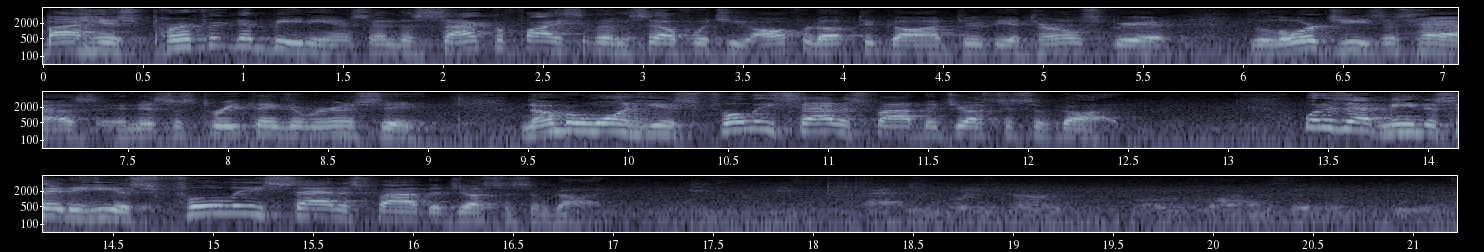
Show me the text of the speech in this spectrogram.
by his perfect obedience and the sacrifice of himself which he offered up to God through the eternal Spirit, the Lord Jesus has, and this is three things that we're going to see. Number one, he has fully satisfied the justice of God. What does that mean to say that he has fully satisfied the justice of God? Happy with what he's done. All requirements have been fulfilled.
